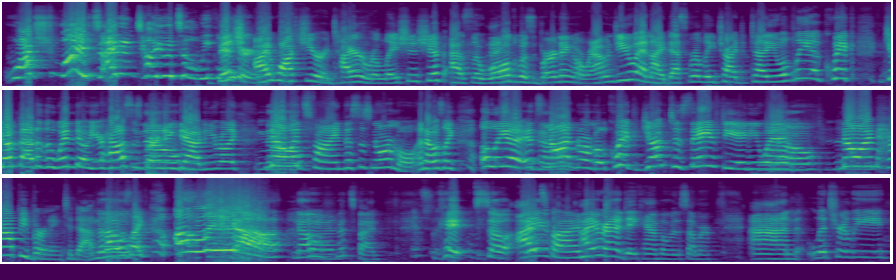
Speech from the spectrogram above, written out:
watched what? I didn't tell you until a week Bitch, later. I watched your entire relationship as the world was burning around you, and I desperately tried to tell you, Aaliyah, quick, jump out of the window, your house is No. burning down. And you were like, no. No. it's fine, this is normal. And I was like, Aaliyah, it's No. not normal, quick, jump to safety. And you went, No. no, I'm happy burning to death. And I was like, Aaliyah! no, God. that's fine. Okay, so I fine. I ran a day camp over the summer, and literally,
